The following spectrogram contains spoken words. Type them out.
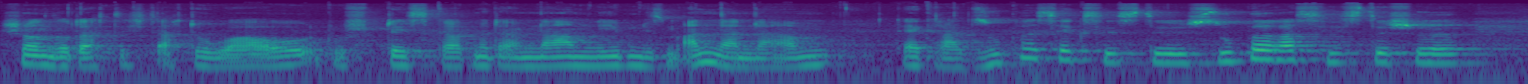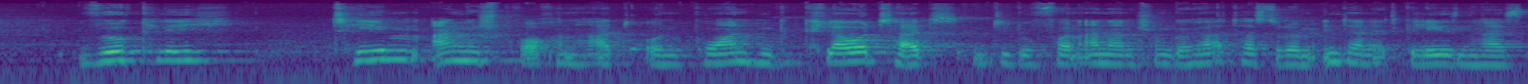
schon so dachte ich, dachte, wow, du stehst gerade mit deinem Namen neben diesem anderen Namen, der gerade super sexistisch, super rassistische, wirklich Themen angesprochen hat und Pointen geklaut hat, die du von anderen schon gehört hast oder im Internet gelesen hast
